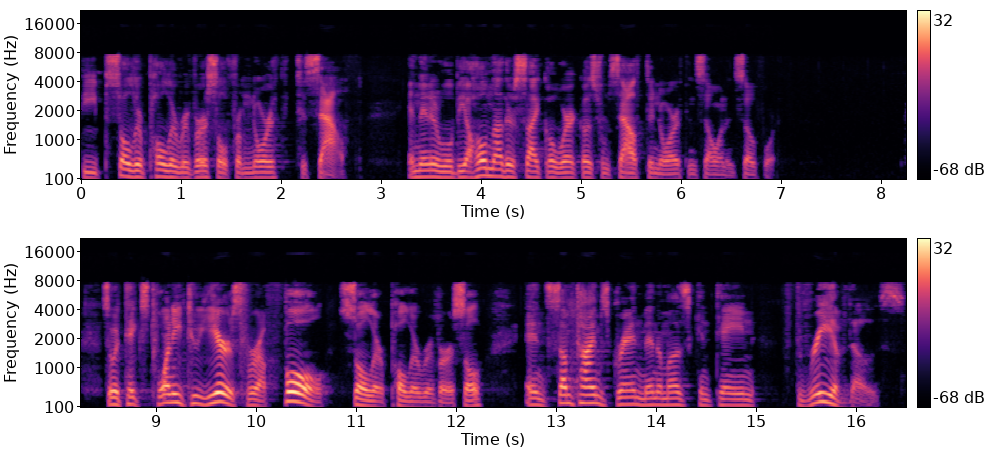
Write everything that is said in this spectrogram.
the solar polar reversal from north to south. And then it will be a whole nother cycle where it goes from south to north and so on and so forth. So it takes 22 years for a full solar polar reversal. And sometimes grand minimas contain three of those.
